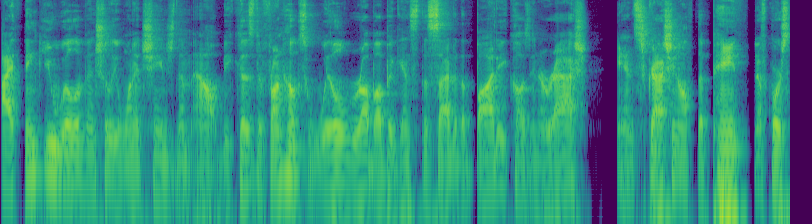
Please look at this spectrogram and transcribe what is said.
I think you will eventually want to change them out because the front hooks will rub up against the side of the body, causing a rash and scratching off the paint. And of course,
